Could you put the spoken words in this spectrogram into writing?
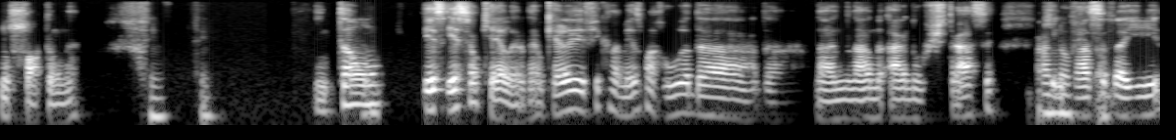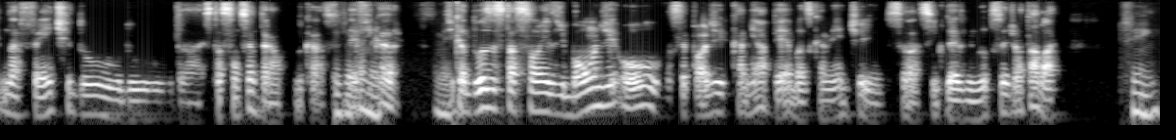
num sótão, né? Sim, sim. Então, esse, esse, é o Keller, né? O Keller ele fica na mesma rua da, da, na, na Arnoldstrasse, que passa daí na frente do, do, da estação central, no caso. Exatamente. Fica, fica duas estações de bonde, ou você pode caminhar a pé, basicamente, sei lá, 5, 10 minutos você já está lá. Sim,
